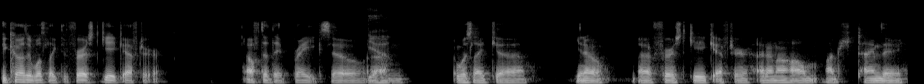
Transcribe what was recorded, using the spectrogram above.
because it was like the first gig after after they break. So Yeah. um, it was like uh, you know uh, first gig after I don't know how much time they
